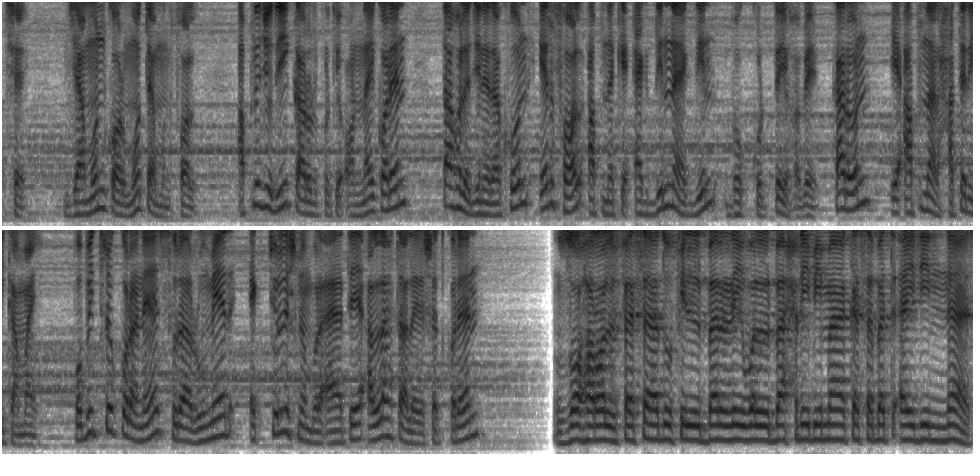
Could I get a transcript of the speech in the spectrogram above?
আছে, যেমন কর্ম তেমন ফল। আপনি যদি কারোর প্রতি অন্যায় করেন, তাহলে জেনে রাখুন, এর ফল আপনাকে একদিন না একদিন ভোগ করতেই হবে, কারণ এ আপনার হাতেরই কামাই। পবিত্র কোরআনে সুরা রুমের একচল্লিশ নম্বর আয়াতে আল্লাহ তালা ইরশাদ করেন, জহরল ফ্যাসাদু ফিল বাররি ওয়াল বাহরি বিমা কাসাবাত আইদিন নাস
